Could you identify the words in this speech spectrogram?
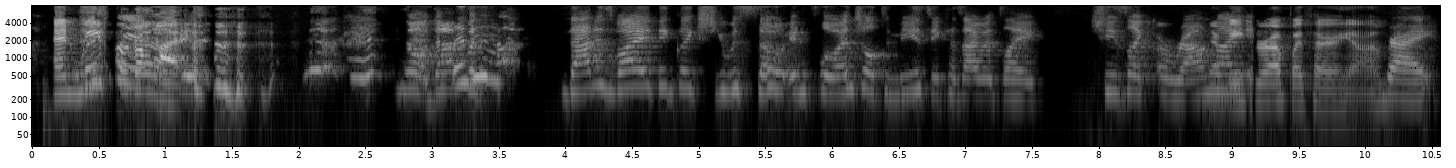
and we Listen. forgot. No, that, but that that is why I think like she was so influential to me is because I was like, she's like around yeah, my we grew up with her. Yeah. right.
